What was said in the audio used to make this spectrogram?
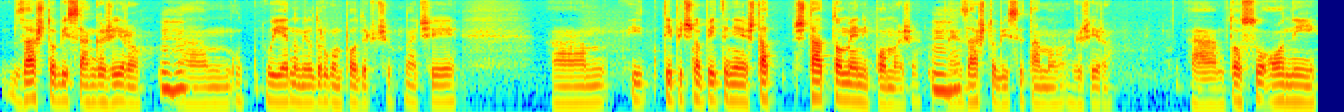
zašto bi se angažirao um, u, u jednom ili drugom području. Znači, um, i tipično pitanje je šta, šta to meni pomaže, ne, zašto bi se tamo angažirao. Um, to su oni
